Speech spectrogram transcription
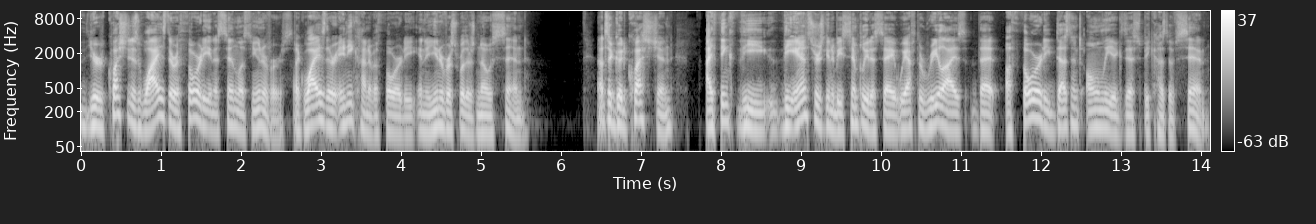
your question is why is there authority in a sinless universe? Like, why is there any kind of authority in a universe where there's no sin? That's a good question. I think the the answer is going to be simply to say we have to realize that authority doesn't only exist because of sin.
